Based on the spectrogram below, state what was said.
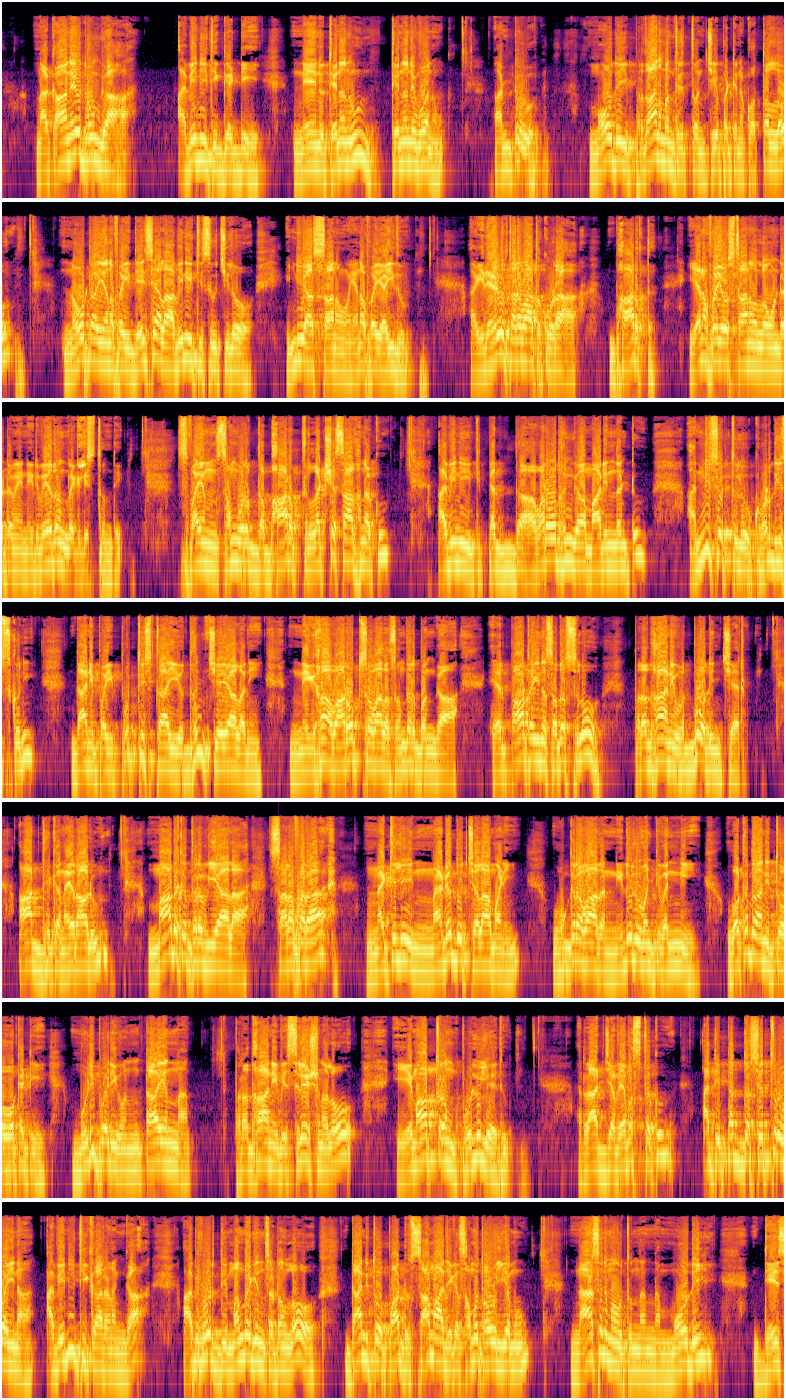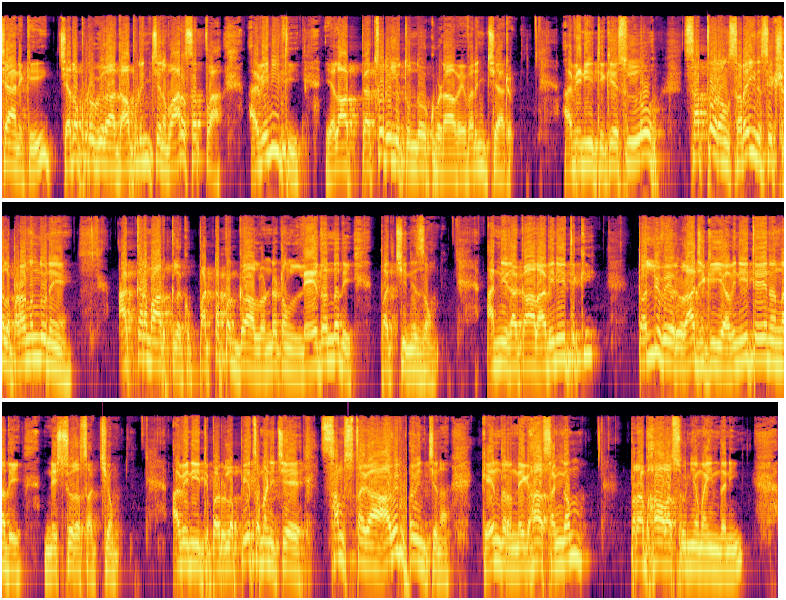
నకానే దొంగ అవినీతి గడ్డి నేను తినను తిననివ్వను అంటూ మోదీ ప్రధానమంత్రిత్వం చేపట్టిన కొత్తల్లో నూట ఎనభై దేశాల అవినీతి సూచిలో ఇండియా స్థానం ఎనభై ఐదు. ఐదేళ్ళ తర్వాత కూడా భారత్ ఎనభైవ స్థానంలో ఉండటమే నిర్వేదం రగిలిస్తుంది. స్వయం సంవృద్ధ భారత్ లక్ష్య సాధనకు అవినీతి పెద్ద అవరోధంగా మారిందంటూ అన్ని శక్తులు కూడదీసుకొని దానిపై పూర్తి స్థాయి యుద్ధం చేయాలని నిఘా వారోత్సవాల సందర్భంగా ఏర్పాటైన సదస్సులో ప్రధాని ఉద్బోధించారు. ఆర్థిక నేరాలు మాదక ద్రవ్యాల సరఫరా నకిలీ నగదు చలామణి ఉగ్రవాద నిధులు వంటివన్నీ ఒకదానితో ఒకటి ముడిపడి ఉంటాయన్న ప్రధాని విశ్లేషణలో ఏమాత్రం పొల్లు లేదు రాజ్య వ్యవస్థకు అతిపెద్ద శత్రువైన అవినీతి కారణంగా అభివృద్ధి మందగించడంలో దానితో పాటు సామాజిక సమతౌల్యము నాశనమవుతుందన్న మోదీ దేశానికి చెదపురుగులా దాపురించిన వారసత్వ అవినీతి ఎలా పెచ్చరిల్లుతుందో కూడా వివరించారు. అవినీతి కేసుల్లో సత్వరం సరైన శిక్షలు పడనందునే అక్రమార్కులకు పట్టపగ్గాలుండటం లేదన్నది పచ్చి నిజం. అన్ని రకాల అవినీతికి తల్లివేరు రాజకీయ అవినీతేనన్నది నిశ్చుర సత్యం. అవినీతి పరుల పీచమణిచే సంస్థగా ఆవిర్భవించిన కేంద్ర నిఘా సంఘం ప్రభావశూన్యమైందని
